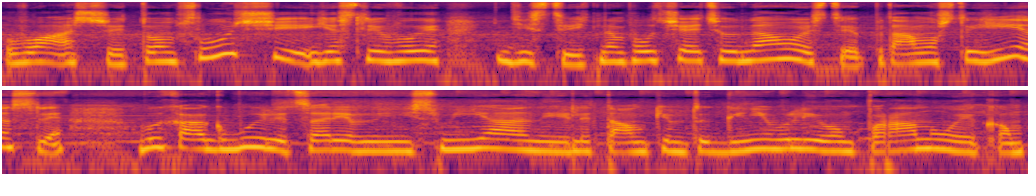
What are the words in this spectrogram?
вашей, в том случае, если вы действительно получаете удовольствие. Потому что если вы как были царевны Несмеяны или там каким-то гневливым параноиком,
